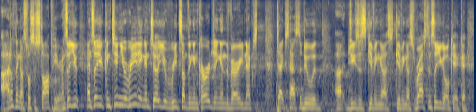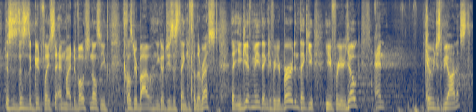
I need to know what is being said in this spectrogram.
I don't think I'm supposed to stop here. And so you and so you continue reading until you read something encouraging, and the very next text has to do with uh, Jesus giving us giving us rest. And so you go, okay, okay, this is this is a good place to end my devotional. So you close your Bible and you go, Jesus, thank you for the rest that you give me. Thank you for your burden. Thank you, you for your yoke. And can we just be honest?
